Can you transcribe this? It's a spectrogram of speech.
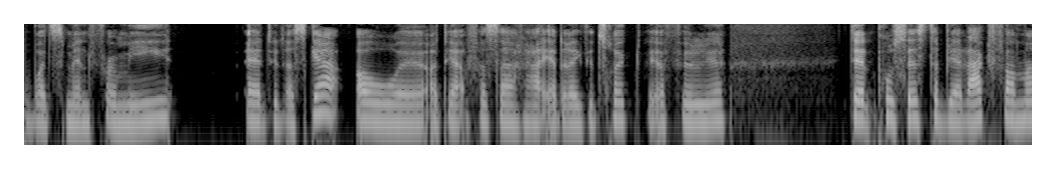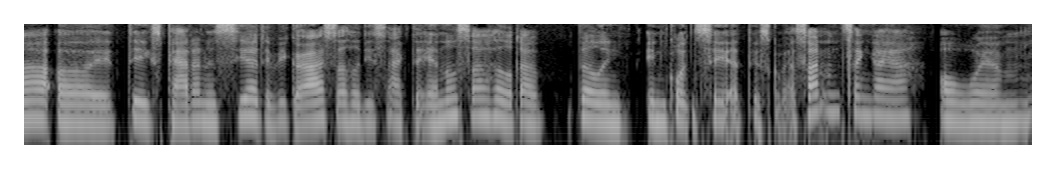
what's meant for me er det, der sker, og, øh, og derfor så har jeg det rigtig trygt ved at følge den proces, der bliver lagt for mig, og øh, det eksperterne siger, det vi gør, så havde de sagt det andet, så havde der været en, en grund til, at det skulle være sådan, tænker jeg. Og øhm,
